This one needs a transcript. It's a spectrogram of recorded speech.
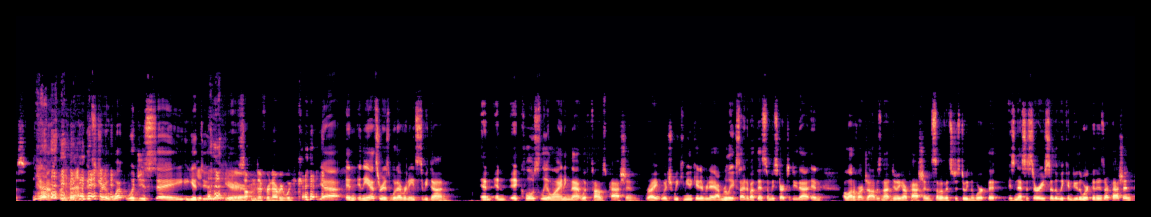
is Yeah, it's true. What would you say you, You do do here? here. something different every week yeah, and, and the answer is whatever needs to be done. And and it closely aligning that with Tom's passion, right? Which we communicate every day. I'm really excited about this, and we start to do that. And a lot of our job is not doing our passion, and some of it's just doing the work that is necessary so that we can do the work that is our passion.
